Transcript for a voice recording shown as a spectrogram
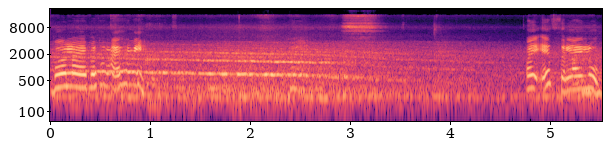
เบอร์อะไรไปทางไหนทางนี้ ไปเอสอะไรลูก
